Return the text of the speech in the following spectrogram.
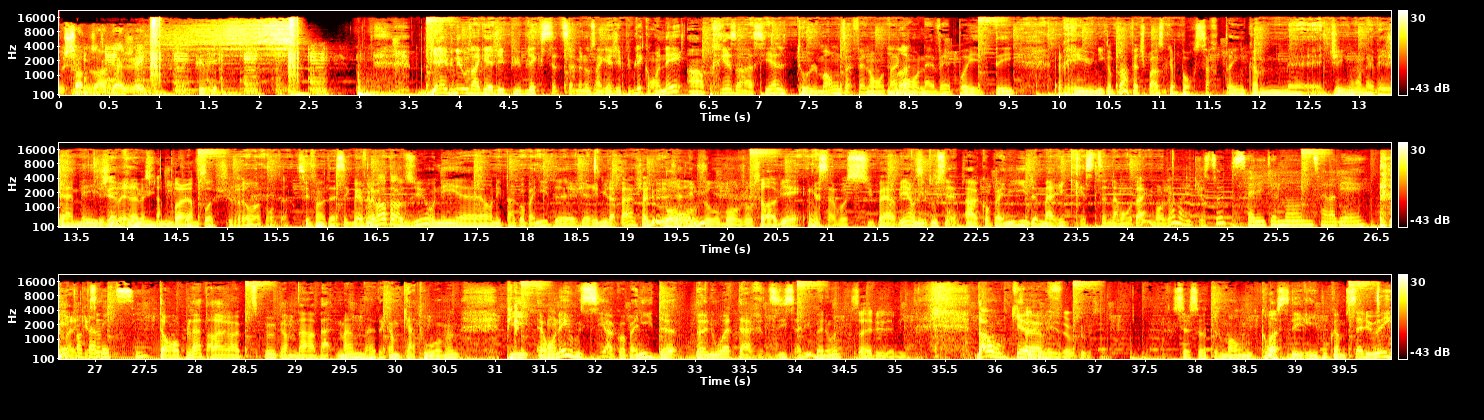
Nous sommes engagés. Bienvenue aux engagés publics. Cette semaine aux engagés publics, on est en présentiel, tout le monde. Ça fait longtemps Ouais. qu'on n'avait pas été réunis comme ça. En fait, je pense que pour certains, comme euh, Jay, on n'avait jamais été Jamais, jamais, c'est la réunis première fois. Je suis vraiment content. C'est fantastique. Ben, vous l'avez entendu, on est, euh, on est en compagnie de Jérémy Lepage. Salut, Jérémy. Bonjour, bonjour, ça va bien? Ça va super bien. On est aussi en compagnie de Marie-Christine Lamontagne. Bonjour, Marie-Christine. Salut tout le monde, ça va bien? Content d'être ici? Ton plan, t'as l'air un petit peu comme dans Batman, hein? t'es comme Catwoman. Puis on est aussi en compagnie de Benoît Salut, Benoît. Salut, Denis. Donc, Salut euh, les autres aussi. c'est ça, tout le monde. Considérez-vous comme salué.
